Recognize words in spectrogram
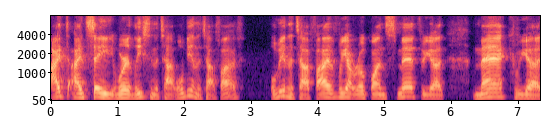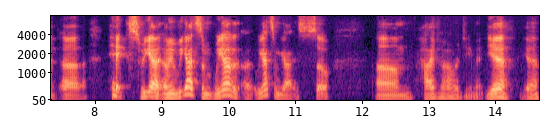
I'd I'd say we're at least in the top. We'll be in the top five. We'll be in the top five. We got Roquan Smith. We got Mack. We got uh, Hicks. We got. I mean, we got some. We got. Uh, we got some guys. So, um, high power demon. Yeah, yeah.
